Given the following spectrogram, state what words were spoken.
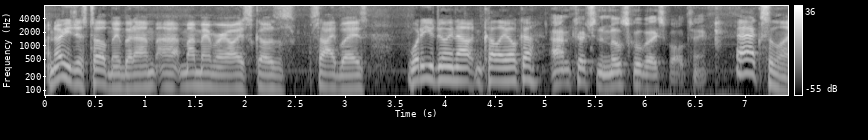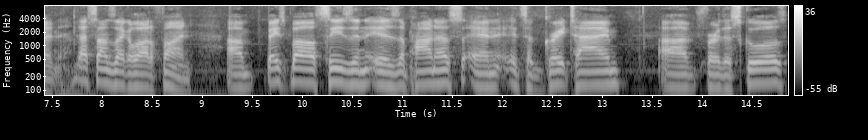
I know you just told me, but I'm, uh, my memory always goes sideways. What are you doing out in Culleoka? I'm coaching the middle school baseball team. Excellent. That sounds like a lot of fun. Um, baseball season is upon us, and it's a great time uh, for the schools.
